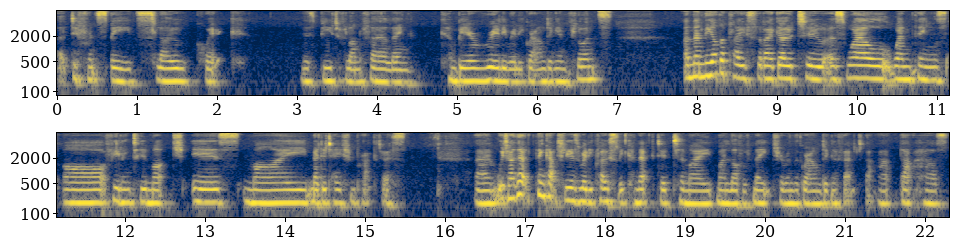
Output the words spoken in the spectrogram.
at different speeds, slow, quick, this beautiful unfurling can be a really, really grounding influence. and then the other place that I go to as well when things are feeling too much is my meditation practice, um, which I th- think actually is really closely connected to my my love of nature and the grounding effect that that has.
